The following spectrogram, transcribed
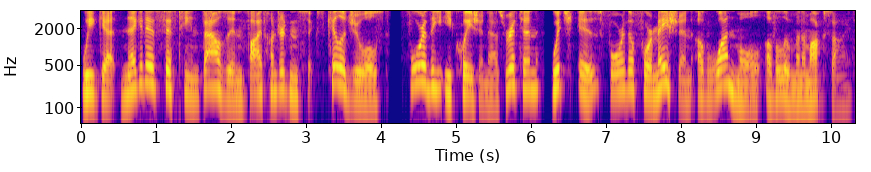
we get negative 15,506 kilojoules for the equation as written, which is for the formation of 1 mole of aluminum oxide.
